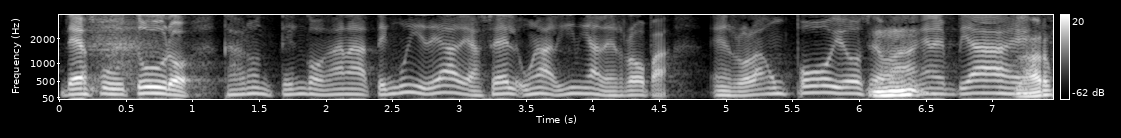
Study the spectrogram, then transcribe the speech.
de futuro. Cabrón, tengo ganas, tengo una idea de hacer una línea de ropa. Enrolan un pollo, se Ujú. van en el viaje. Claro.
